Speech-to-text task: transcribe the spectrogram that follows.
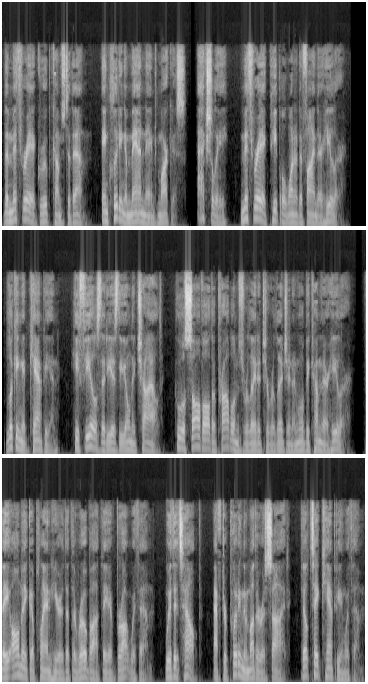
the Mithraic group comes to them, including a man named Marcus. Actually, Mithraic people wanted to find their healer. Looking at Campion, he feels that he is the only child, who will solve all the problems related to religion and will become their healer. They all make a plan here that the robot they have brought with them, with its help, after putting the mother aside, they'll take Campion with them.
